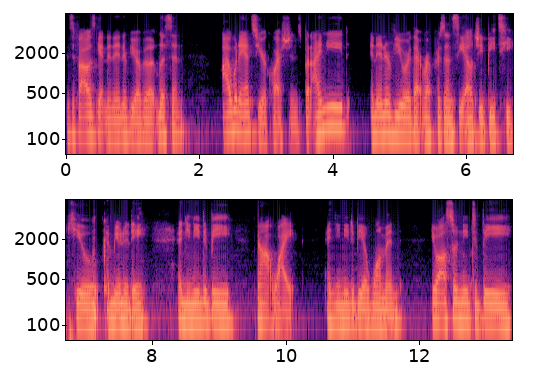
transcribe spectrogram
is if I was getting an interview, I'd be like, listen, I would answer your questions, but I need an interviewer that represents the LGBTQ community, and you need to be not white, and you need to be a woman. You also need to be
